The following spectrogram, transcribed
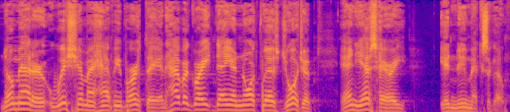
No matter, wish him a happy birthday and have a great day in Northwest Georgia. And yes, Harry, in New Mexico.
